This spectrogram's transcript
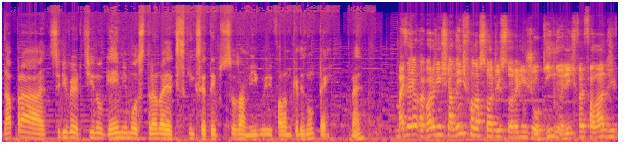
dá pra se divertir no game mostrando a skin que você tem pros seus amigos e falando que eles não têm, né? Mas aí, agora a gente, além de falar só de história em joguinho, a gente vai falar de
